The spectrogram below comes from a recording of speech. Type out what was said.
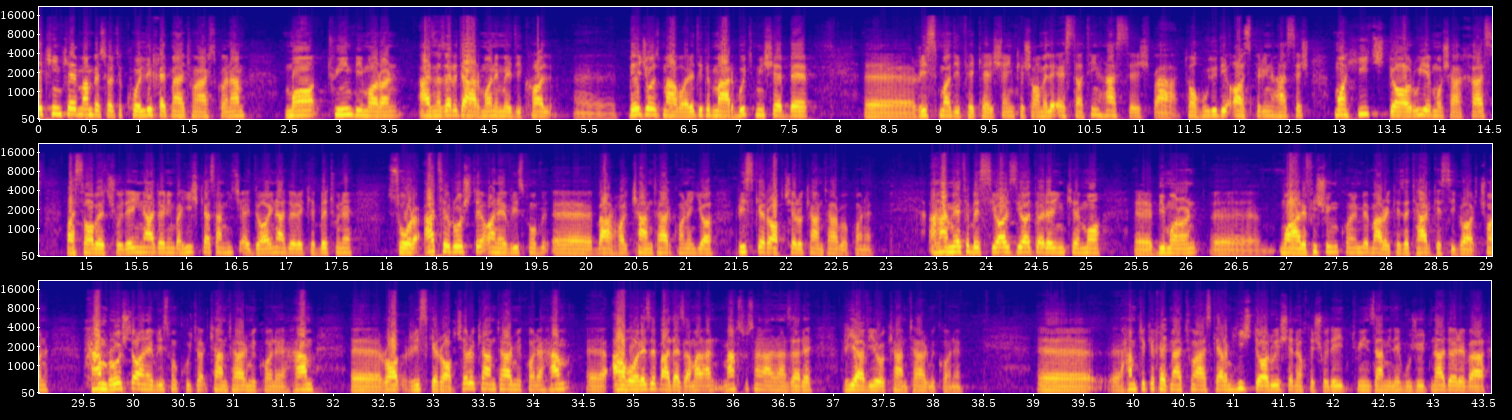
یکی این که من به صورت کلی خدمتتون عرض کنم ما تو این بیماران از نظر درمان مدیکال بجز مواردی که مربوط میشه به risk modification که شامل استاتین هستش و تا حدودی آسپرین هستش ما هیچ داروی مشخص و ثابت شده ای نداریم و هیچ کس هم هیچ ادعایی نداره که بتونه سرعت رشد آنوریسم رو به حال کمتر کنه یا ریسک rupture رو کمتر بکنه. اهمیت بسیار زیاد داره اینکه ما بیماران معرفیشون کنیم به مراکز ترک سیگار چون هم رشد آنوریسم رو کمتر می‌کنه هم ریسک rupture رو کمتر می‌کنه هم عوارض بعد از عمل مخصوصا از نظر ریوی رو کمتر می‌کنه. همطور که خدمتتون از کردم هیچ داروی شناخته شده تو این زمینه وجود نداره و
